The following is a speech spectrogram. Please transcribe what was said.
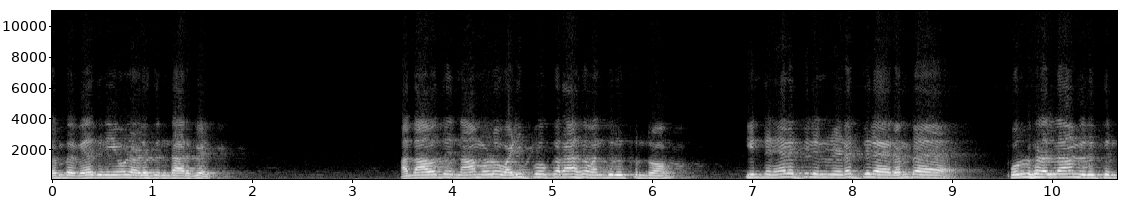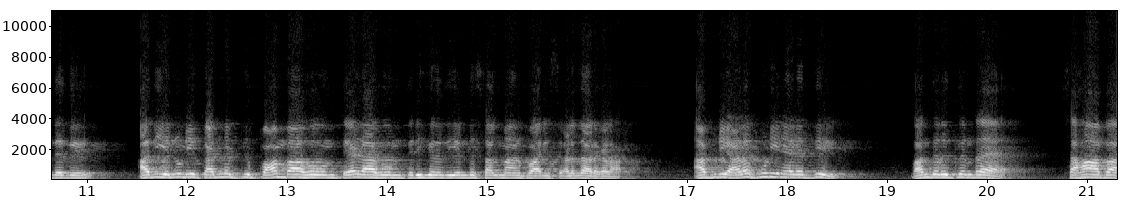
ரொம்ப வேதனையோடு அழுகின்றார்கள். அதாவது நாமளோ வழிப்போக்கராக வந்திருக்கின்றோம். இந்த நேரத்தில் என்னுடைய இடத்துல ரொம்ப பொருள்கள் எல்லாம் இருக்கின்றது. அது என்னுடைய கண்ணுக்கு பாம்பாகவும் தேளாகவும் தெரிகிறது என்று சல்மான் பாரிஸ் அழுதார்களாம். அப்படி அழக்கூடிய நேரத்தில் வந்திருக்கின்ற சஹாபா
